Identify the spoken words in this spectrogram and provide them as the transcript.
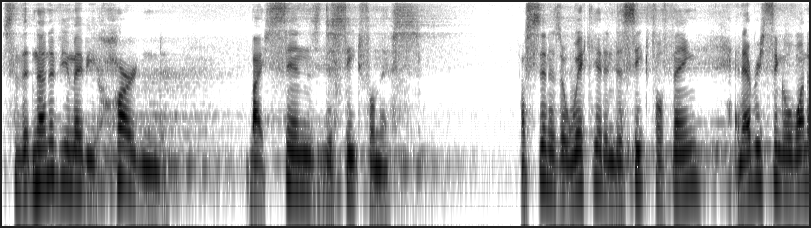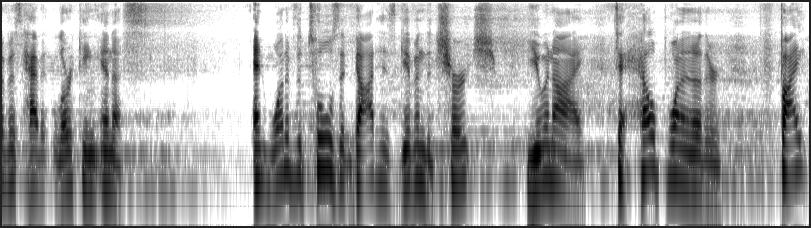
so that none of you may be hardened by sin's deceitfulness. Now, sin is a wicked and deceitful thing, and every single one of us have it lurking in us. And one of the tools that God has given the church, you and I, to help one another fight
